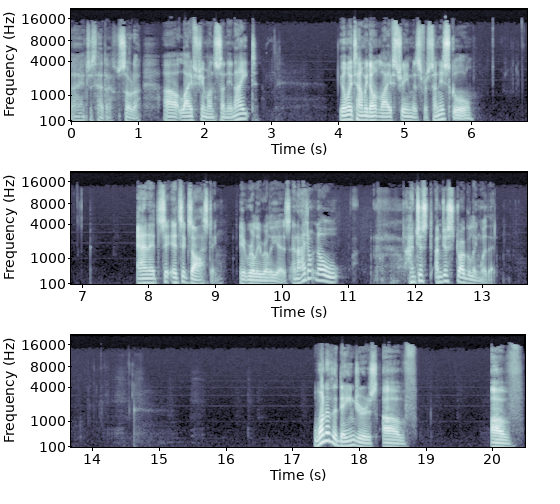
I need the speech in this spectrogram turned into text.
I just had a soda. Uh, live stream on Sunday night. The only time we don't live stream is for Sunday school. And it's it's exhausting. It really, really is. And I don't know. I'm just I'm just struggling with it. One of the dangers of of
